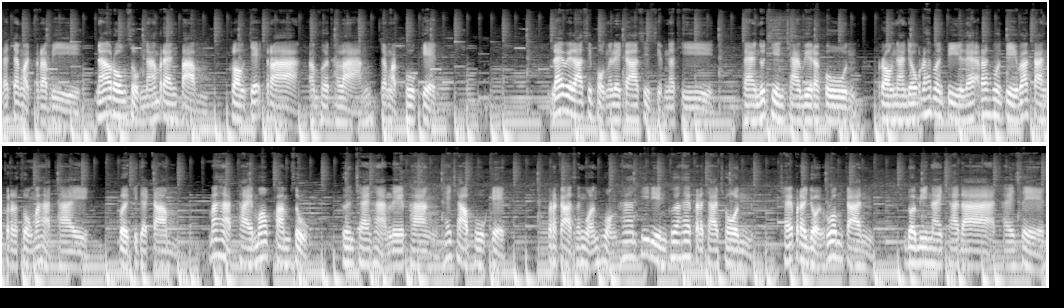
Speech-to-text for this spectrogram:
และจังหวัดกระบี่ณโรงสูบน้ำแรงต่ำคลองเจ๊ตราอำเภอถลาง จังหวัดภูเก็ต และเวลา 16นาฬิกา40 นาทีนายอนุทินชาญวีรกูล รองนายกรัฐมนตรีและรัฐมนตรีว่าการกระทรวงมหาดไทย เปิดกิจกรรม มหาดไทยมอบความสุขคืนชายหาดเลพังให้ชาวภูเก็ต ประกาศสงวนห่วงห้ามที่ดินเพื่อให้ประชาชน ใช้ประโยชน์ร่วมกัน โดยมีนายชาดา ไทยเศรษฐ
